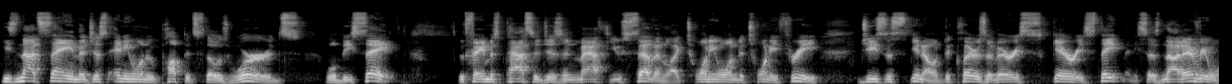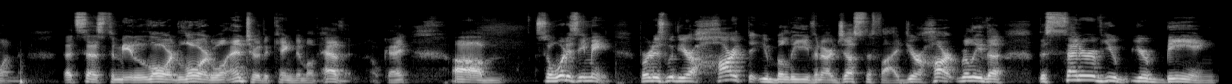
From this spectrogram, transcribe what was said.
He's not saying that just anyone who puppets those words will be saved. The famous passages in Matthew 7, like 21 to 23, Jesus, you know, declares a very scary statement. He says, Not everyone that says to me, Lord, Lord, will enter the kingdom of heaven. Okay. Um, so what does he mean? For it is with your heart that you believe and are justified. Your heart, really the, the center of you, your being,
